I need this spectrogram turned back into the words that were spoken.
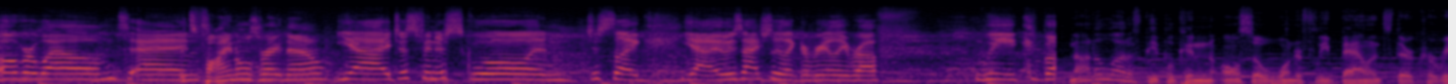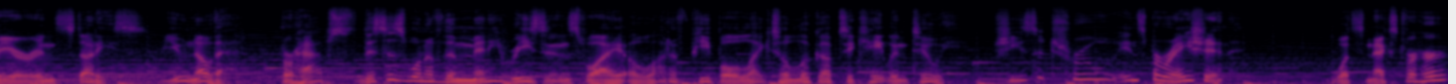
overwhelmed and It's finals right now. yeah, I just finished school and just like yeah, it was actually like a really rough week. But Not a lot of people can also wonderfully balance their career and studies. You know that. Perhaps this is one of the many reasons why a lot of people like to look up to Katelyn Tuohy. She's a true inspiration. What's next for her?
